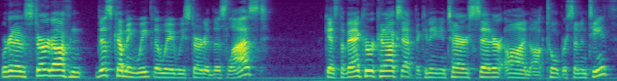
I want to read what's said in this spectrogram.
we're going to start off this coming week the way we started this last against the Vancouver Canucks at the Canadian Tire Center on October 17th.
